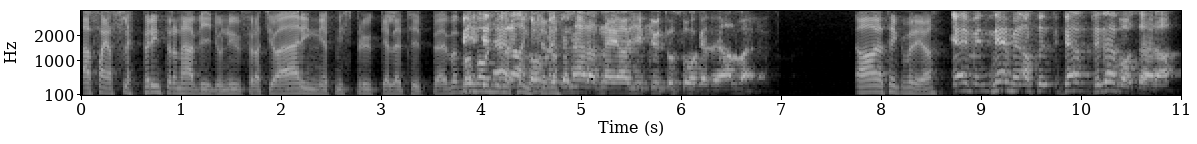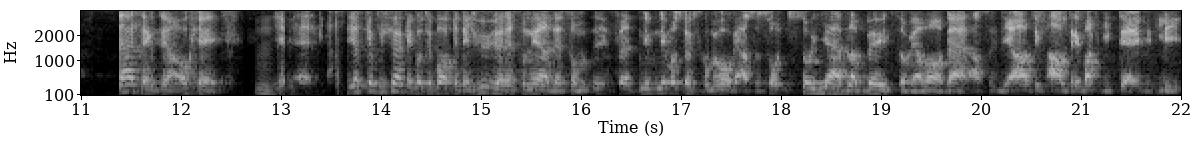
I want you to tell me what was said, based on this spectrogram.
ah, fan, jag släpper inte den här videon nu för att jag är inne i ett missbruk eller typ... Eh, vad var dina tankar alltså, då? Den här när jag gick ut och sågade Alva eller? Ja, jag tänker på det ja. Nej men, nej, men alltså det, det där var så här... Det här tänkte jag, okej. Okay. Mm. Jag, alltså, jag, ska försöka gå tillbaka till hur jag resonerade. Som, för att ni, ni måste också komma ihåg, alltså, så, så jävla böjd som jag var där. Alltså, jag har typ aldrig varit gitarr i mitt liv.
